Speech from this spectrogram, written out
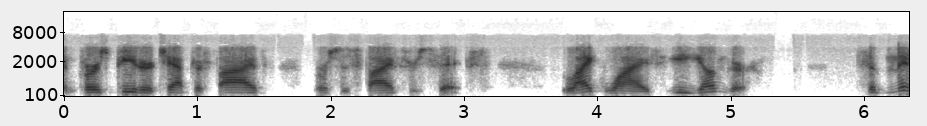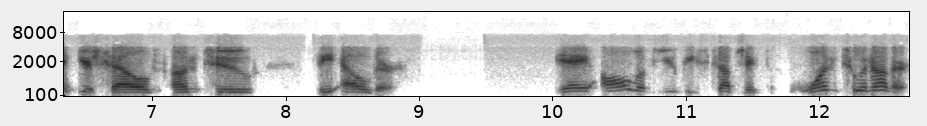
In 1 Peter chapter 5, verses 5 through 6, likewise, ye younger, submit yourselves unto the elder. Yea, all of you be subject one to another.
